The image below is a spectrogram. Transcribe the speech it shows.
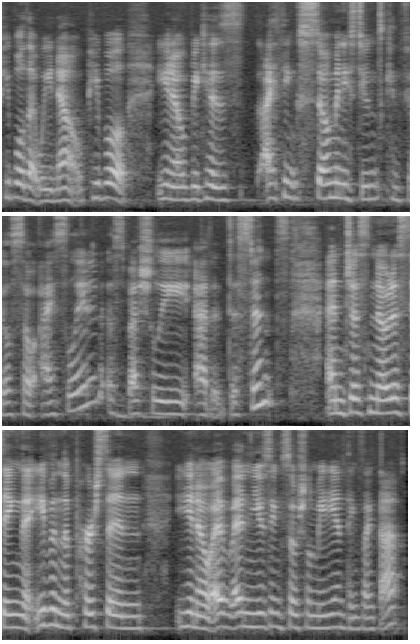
people that we know people you know because i think so many students can feel so isolated especially at a distance and just noticing that even the person you know and, and using social media and things like that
